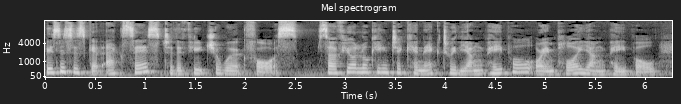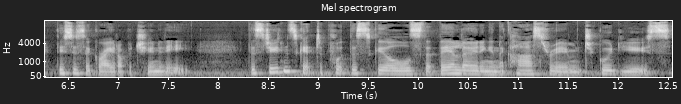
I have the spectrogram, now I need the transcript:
Businesses get access to the future workforce. So, if you're looking to connect with young people or employ young people, this is a great opportunity. The students get to put the skills that they're learning in the classroom to good use.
